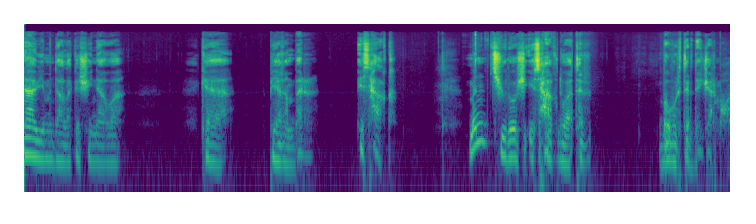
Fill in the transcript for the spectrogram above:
ناوی منداڵەکەشی ناوە کە پێغەمبەر ئیسحاق من چیرۆکی ئیسحاق دواتر بە ورتر دەجەرمەوە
